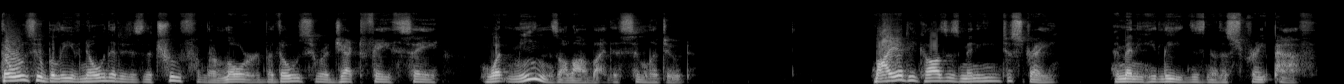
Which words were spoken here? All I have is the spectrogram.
Those who believe know that it is the truth from their Lord, but those who reject faith say, What means Allah by this similitude? By it he causes many to stray, and many he leads into the straight path.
